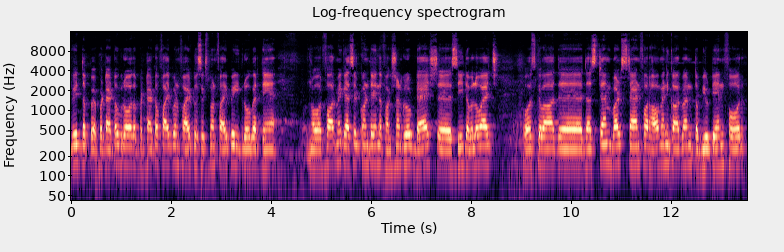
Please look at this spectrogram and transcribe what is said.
with the potato grow the potato five point five to six point five पे ग्रो करते हैं। और formic acid contain the functional group dash C double H और उसके बाद the stem word stand for how many carbon तो ब्यूटेन फॉर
